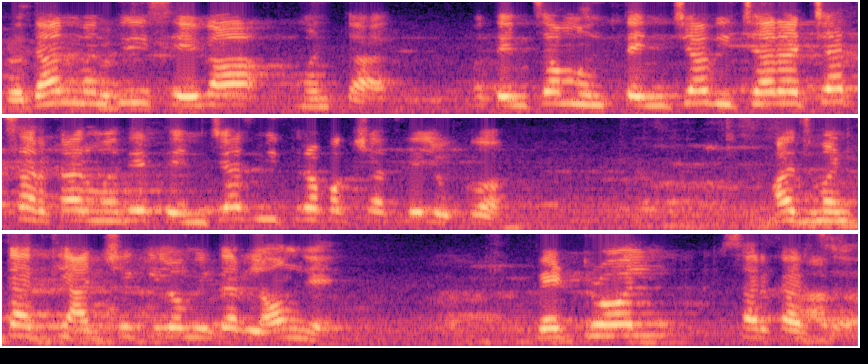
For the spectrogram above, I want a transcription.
प्रधानमंत्री सेवा म्हणतात. मग त्यांचा म्हण त्यांच्या विचाराच्याच सरकारमध्ये त्यांच्याच मित्र पक्षातले लोक आज म्हणतात की आठशे किलोमीटर लॉंग आहे. पेट्रोल सरकारचं.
